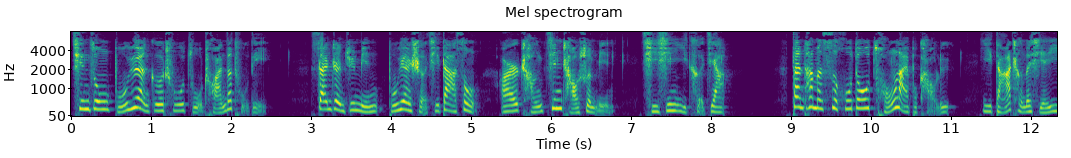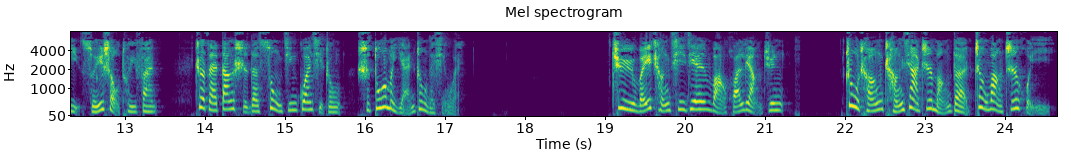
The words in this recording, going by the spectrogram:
钦宗不愿割出祖传的土地，三镇军民不愿舍弃大宋而成金朝顺民，其心亦可嘉。但他们似乎都从来不考虑已达成的协议随手推翻，这在当时的宋金关系中是多么严重的行为。据围城期间往还两军筑成城下之盟的郑望之回忆，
